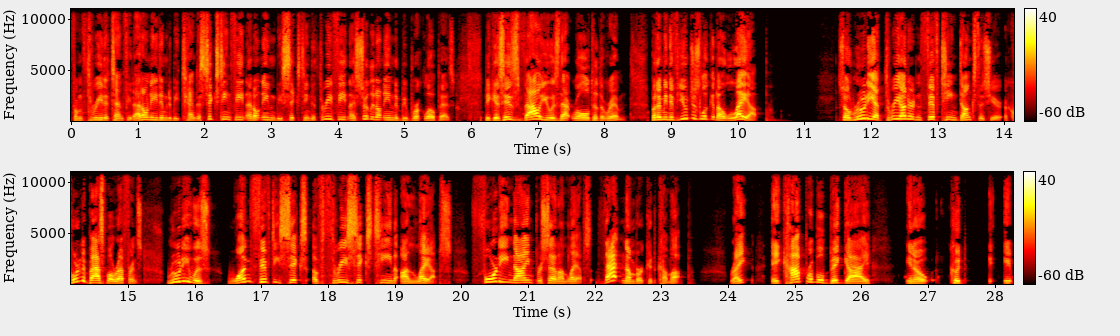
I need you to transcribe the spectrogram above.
from 3 to 10 feet. I don't need him to be 10 to 16 feet, I don't need him to be 16 to 3 feet, and I certainly don't need him to be Brook Lopez because his value is that roll to the rim. But, I mean, if you just look at a layup, so Rudy had 315 dunks this year. According to Basketball Reference, Rudy was 156 of 316 on layups, 49% on layups. That number could come up, right? A comparable big guy, you know, could it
